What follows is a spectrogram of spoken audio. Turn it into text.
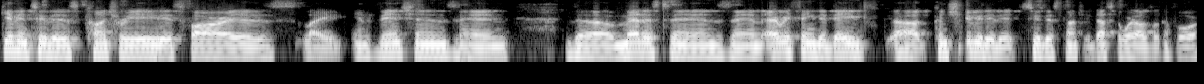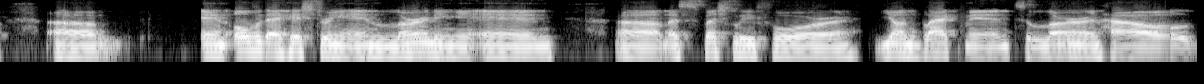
given to this country as far as like inventions and the medicines and everything that they've uh, contributed it to this country. That's the word I was looking for. Um, and over that history and learning and um, especially for young black men to learn how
